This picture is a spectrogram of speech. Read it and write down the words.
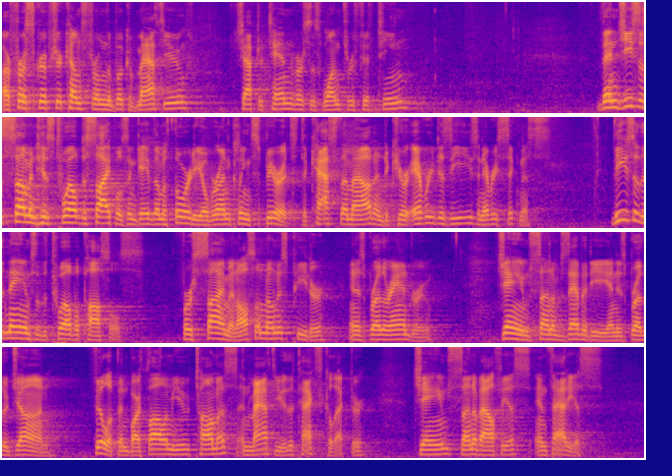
Our first scripture comes from the book of Matthew, chapter 10, verses 1 through 15. Then Jesus summoned his twelve disciples and gave them authority over unclean spirits to cast them out and to cure every disease and every sickness. These are the names of the twelve apostles. First, Simon, also known as Peter, and his brother Andrew, James, son of Zebedee, and his brother John, Philip and Bartholomew, Thomas, and Matthew, the tax collector. James, son of Alphaeus, and Thaddeus,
